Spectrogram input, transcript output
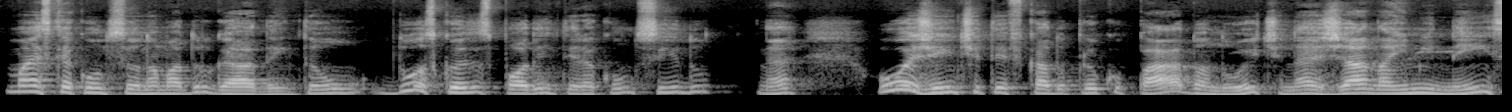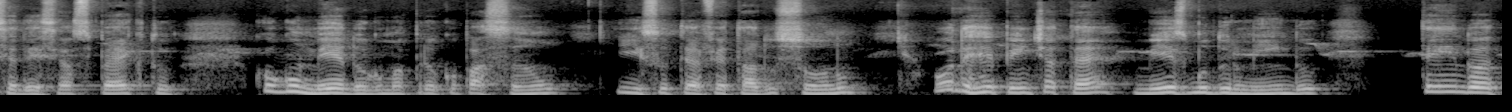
mas que aconteceu na madrugada. Então, duas coisas podem ter acontecido, né? Ou a gente ter ficado preocupado à noite, né, já na iminência desse aspecto, com algum medo, alguma preocupação, e isso ter afetado o sono, ou de repente até mesmo dormindo, tendo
